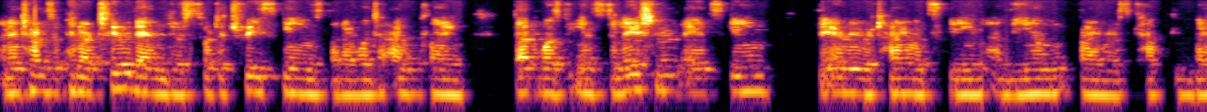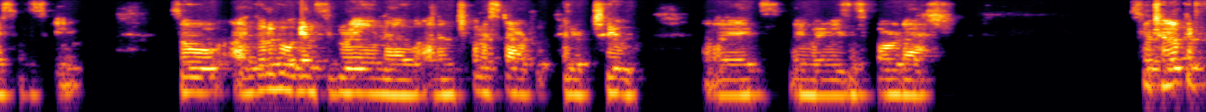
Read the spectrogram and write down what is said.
And in terms of Pillar 2, then there's sort of three schemes that I want to outline. That was the Installation Aid Scheme, the Early Retirement Scheme, and the Young Farmers Capital Investment Scheme. So I'm going to go against the grain now, and I'm just going to start with Pillar 2, and I explain my reasons for that. So to look at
